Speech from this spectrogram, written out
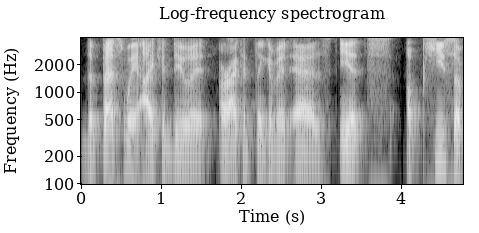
the best way I could do it, or I could think of it as it's a piece of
